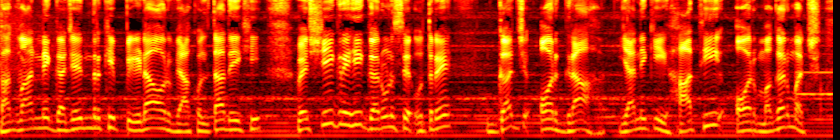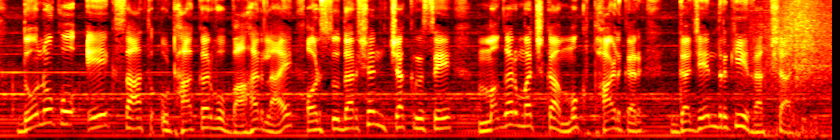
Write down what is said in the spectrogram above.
भगवान ने गजेंद्र की पीड़ा और व्याकुलता देखी। वे शीघ्र ही गरुण से उतरे। गज और ग्राह, यानी कि हाथी और मगरमच्छ, दोनों को एक साथ उठाकर वो बाहर लाए और सुदर्शन चक्र से मगरमच्छ का मुख फाड़कर गजेंद्र की रक्षा की।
